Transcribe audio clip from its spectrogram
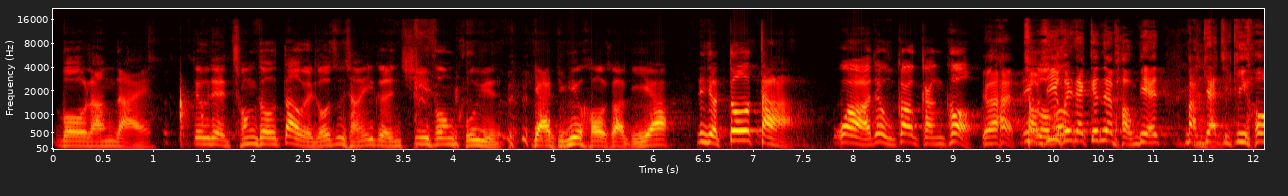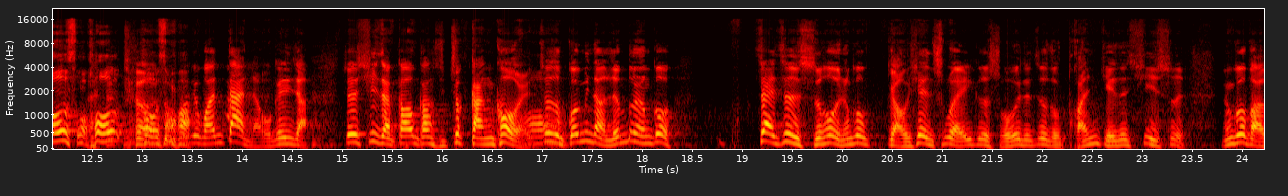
没人来，对不对？从头到尾罗志祥一个人凄风苦雨，压几个好耍的啊，你就多打，哇，这有够艰苦。对吧？小鸡会在跟在旁边，满家几个好耍好好耍，就完蛋了。我跟你讲，所以现在高岗是就港口哎，就是国民党能不能够？在这时候能够表现出来一个所谓的这种团结的气势，能够把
